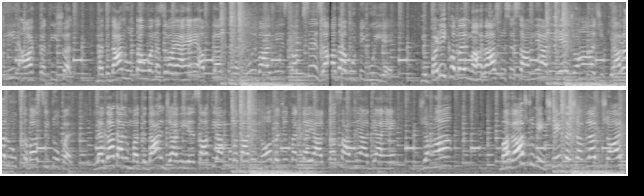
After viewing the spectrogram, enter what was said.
तीन आठ प्रतिशत मतदान होता हुआ नज़र आया है। अब तक नंदुरबार में सबसे ज़्यादा वोटिंग हुई है। ये बड़ी खबर महाराष्ट्र से सामने आ रही है, जहाँ आज 11 लोकसभा सीटों पर लगातार मतदान जारी है। साथ ही आपको बता दें 9 बजे तक का यह आंकड़ा सामने आ गया है, जहाँ महाराष्ट्र में छह दशमलव चार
